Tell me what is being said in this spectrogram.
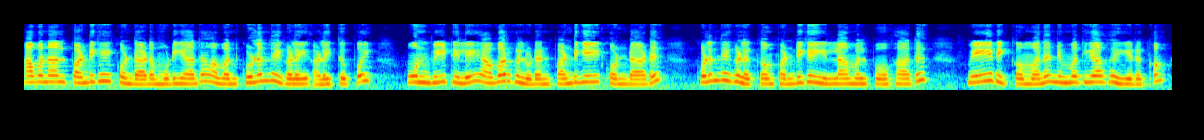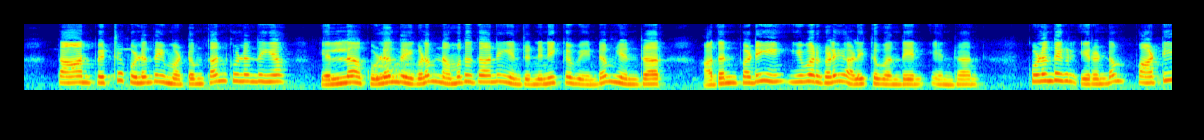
அவனால் பண்டிகை கொண்டாட முடியாத அவன் குழந்தைகளை அழைத்து போய் உன் வீட்டிலே அவர்களுடன் பண்டிகையை கொண்டாடு. குழந்தைகளுக்கும் பண்டிகை இல்லாமல் போகாது. மேரிக்கும் மன நிம்மதியாக இருக்கும். தான் பெற்ற குழந்தை மட்டும் தன் குழந்தையா? எல்லா குழந்தைகளும் நமதுதானே என்று நினைக்க வேண்டும் என்றார். அதன்படி இவர்களை அழைத்து வந்தேன் என்றான். குழந்தைகள் இரண்டும் பாட்டி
